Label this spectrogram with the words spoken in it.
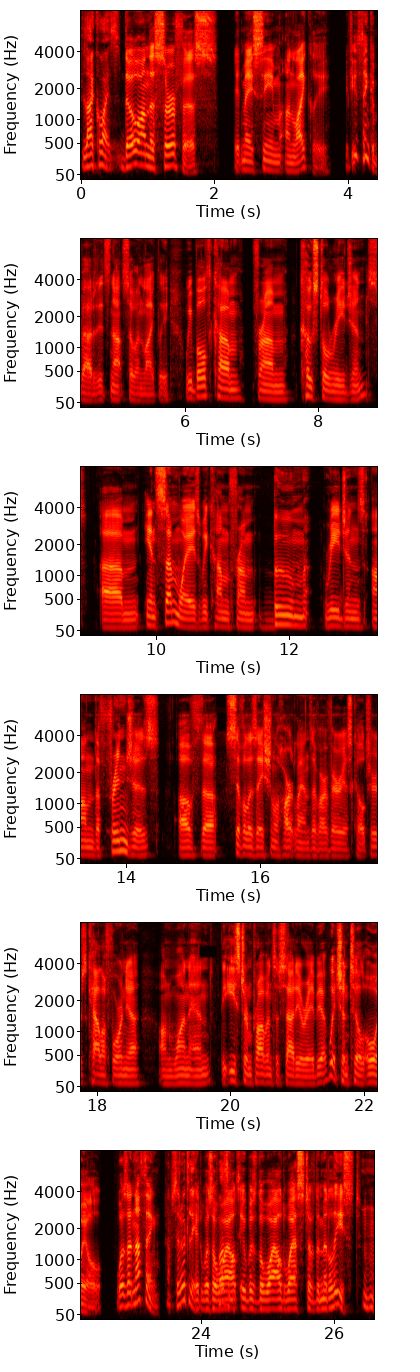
Likewise. Though on the surface it may seem unlikely, if you think about it, it's not so unlikely. We both come from coastal regions. Um, in some ways, we come from boom regions on the fringes of the civilizational heartlands of our various cultures. California on one end, the eastern province of Saudi Arabia, which until oil was a nothing. Absolutely. It was a Wasn't. wild. It was the wild west of the Middle East. Mm-hmm.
